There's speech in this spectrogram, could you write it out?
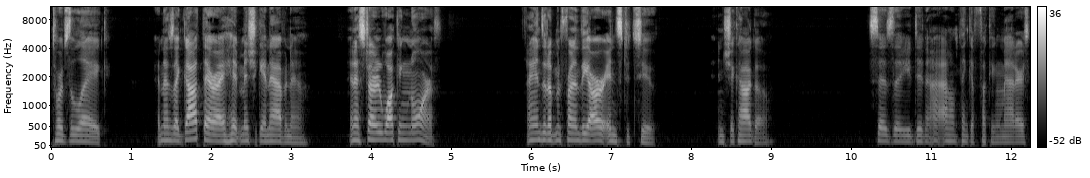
towards the lake, and as I got there, I hit Michigan Avenue, and I started walking north. I ended up in front of the Art Institute in Chicago says that he didn't. I don't think it fucking matters.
